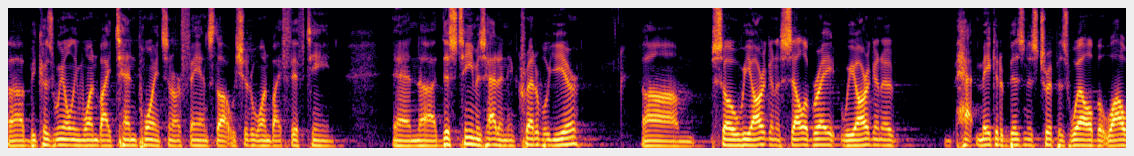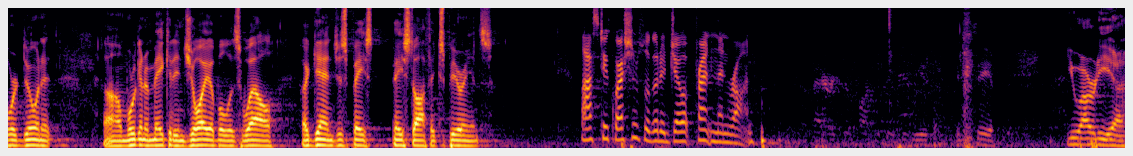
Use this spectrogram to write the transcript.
uh, because we only won by 10 points and our fans thought we should have won by 15. And uh, this team has had an incredible year. Um, so we are going to celebrate. We are going to ha- make it a business trip as well. But while we're doing it, um, we're going to make it enjoyable as well. Again, just based, based off experience. Last two questions. We'll go to Joe up front and then Ron. You already uh,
